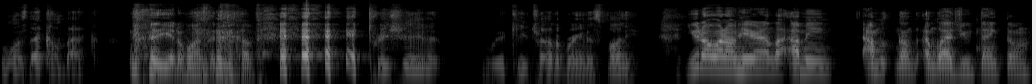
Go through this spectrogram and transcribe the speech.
The ones that come back, yeah, the ones that do come back. appreciate it. We'll keep trying to bring this funny. You know what I'm hearing? I mean, I'm I'm I'm glad you thanked them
